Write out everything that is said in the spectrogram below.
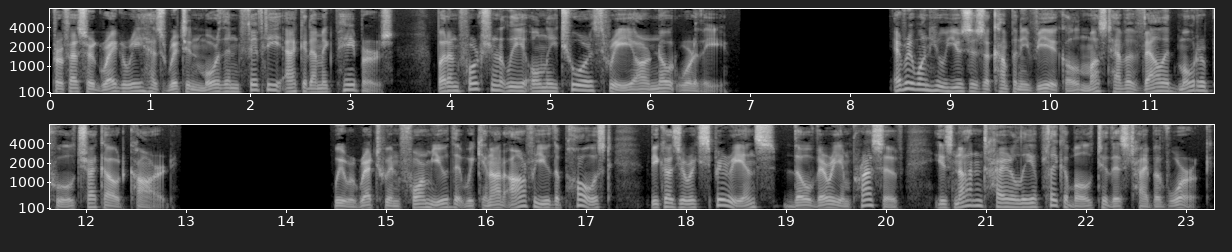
Professor Gregory has written more than 50 academic papers, but unfortunately only two or three are noteworthy. Everyone who uses a company vehicle must have a valid motor pool checkout card. We regret to inform you that we cannot offer you the post because your experience, though very impressive, is not entirely applicable to this type of work.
